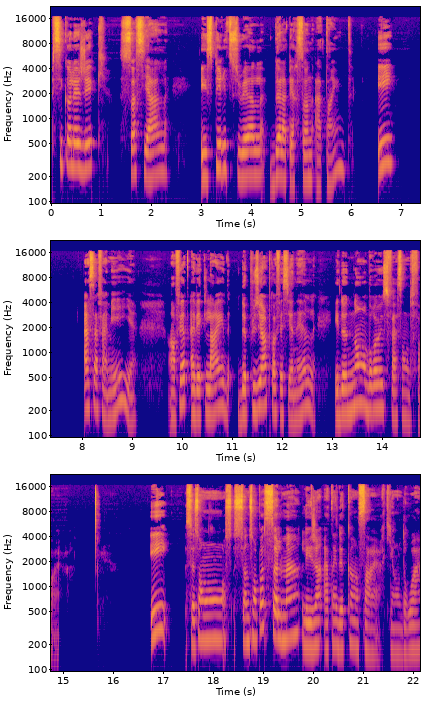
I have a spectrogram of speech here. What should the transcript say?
psychologiques, sociales et spirituelles de la personne atteinte et à sa famille, en fait, avec l'aide de plusieurs professionnels et de nombreuses façons de faire. Et ce, ne sont pas seulement les gens atteints de cancer qui ont droit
